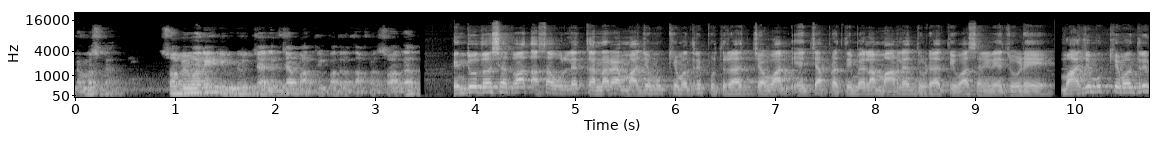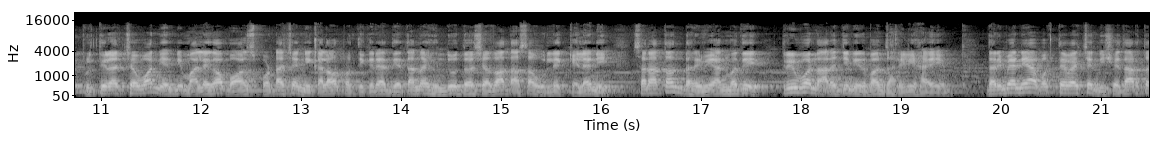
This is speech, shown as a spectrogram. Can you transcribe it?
नमस्कार. स्वाभिमानी टीव्ही न्यूज चॅनलच्या बातमीपत्रात आपलं स्वागत. हिंदू दहशतवाद असा उल्लेख करणाऱ्या माजी मुख्यमंत्री पृथ्वीराज चव्हाण यांच्या प्रतिमेला मारल्या धुळ्यात दिवासनीने जोडे. माजी मुख्यमंत्री पृथ्वीराज चव्हाण यांनी मालेगाव बॉम्बस्फोटाच्या निकालावर प्रतिक्रिया देताना हिंदू दहशतवाद असा उल्लेख केल्याने सनातन धर्मियांमध्ये तीव्र नाराजी निर्माण झालेली आहे. दरम्यान या वक्तव्याच्या निषेधार्थ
